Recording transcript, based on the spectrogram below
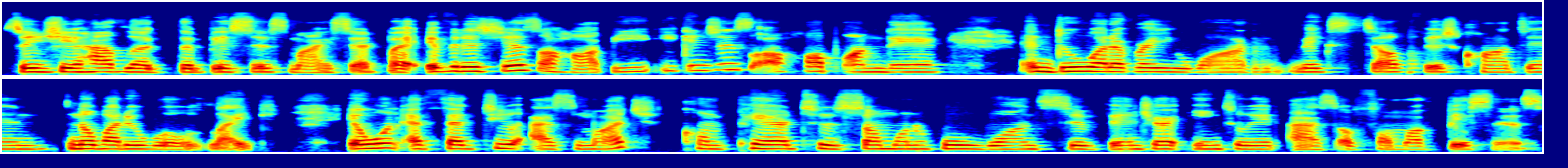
So you should have like the business mindset. But if it is just a hobby, you can just hop on there and do whatever you want, make selfish content. Nobody will like it won't affect you as much compared to someone who wants to venture into it as a form of business.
